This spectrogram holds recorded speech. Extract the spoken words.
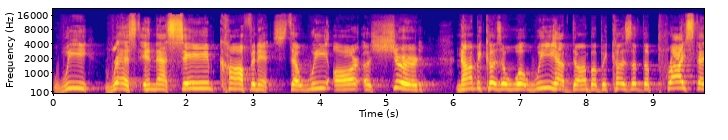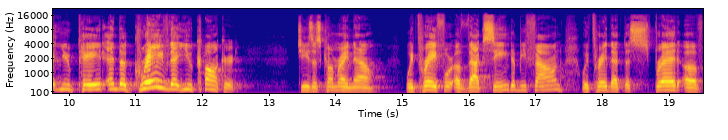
we rest in that same confidence that we are assured, not because of what we have done, but because of the price that you paid and the grave that you conquered. Jesus, come right now. We pray for a vaccine to be found. We pray that the spread of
